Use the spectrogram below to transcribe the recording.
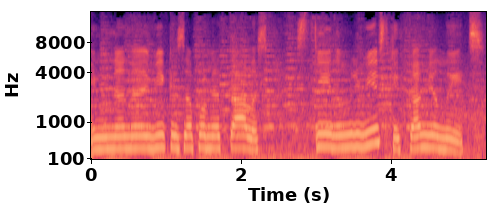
І вона навіки запам'яталась стінам львівських кам'яниць.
